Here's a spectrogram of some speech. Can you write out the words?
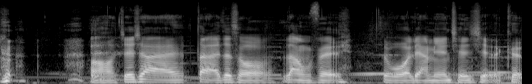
好，接下来带来这首《浪费》，是我两年前写的歌。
